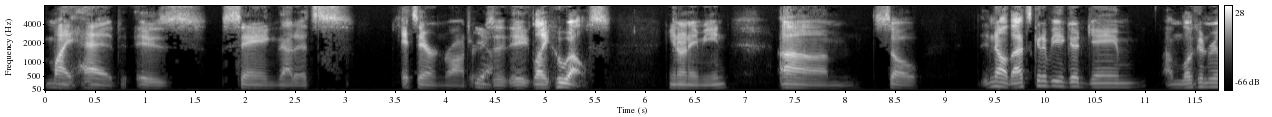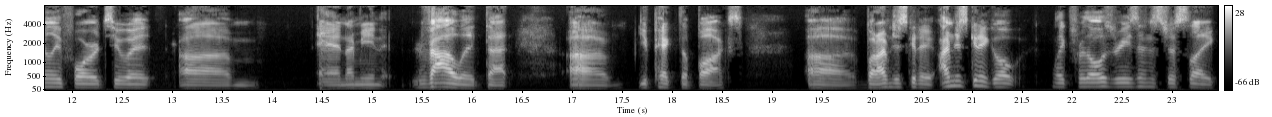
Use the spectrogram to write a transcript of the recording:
my head is saying that it's it's Aaron Rodgers. Yeah. It- it- like who else? You know what I mean? Um so no, that's going to be a good game. I'm looking really forward to it. Um and I mean valid that um you picked the Bucks. Uh but I'm just going to I'm just to go like for those reasons just like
